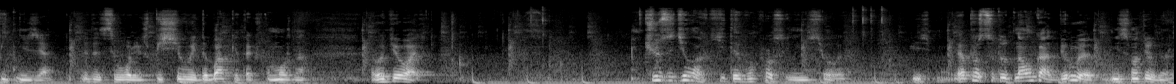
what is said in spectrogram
пить нельзя. Это всего лишь пищевые добавки, так что можно выпивать. Что за дела? Какие-то вопросы невеселые. Письма. Я просто тут наугад беру, я не смотрю даже,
